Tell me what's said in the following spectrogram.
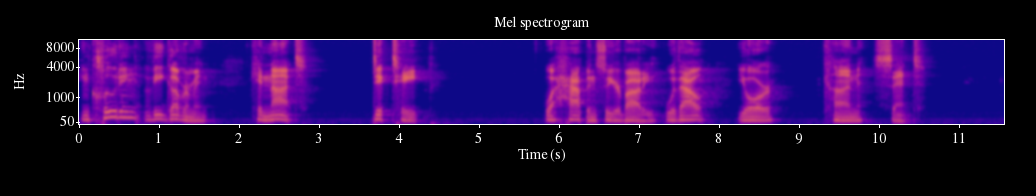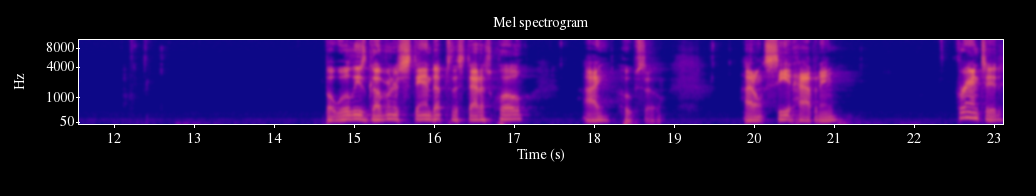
including the government, cannot dictate what happens to your body without your consent. But will these governors stand up to the status quo? I hope so. I don't see it happening. Granted,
